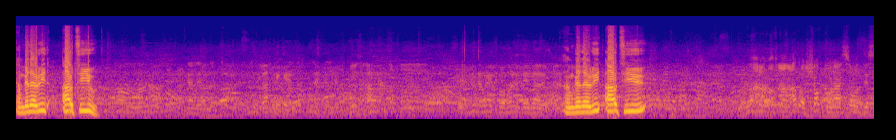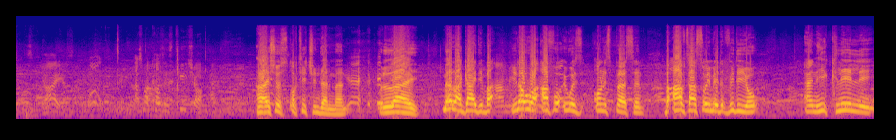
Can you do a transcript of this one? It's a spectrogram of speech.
I'm going to read out to you. I'm going to read out to you. I, I shocked when I saw this, this guy. I said, what? That's my cousin's teacher. I should stop teaching then, man. Yeah. Wallahi. Man, like guided, but I mean, you know what? I thought it was honest person. But after I saw he made a video, and he clearly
